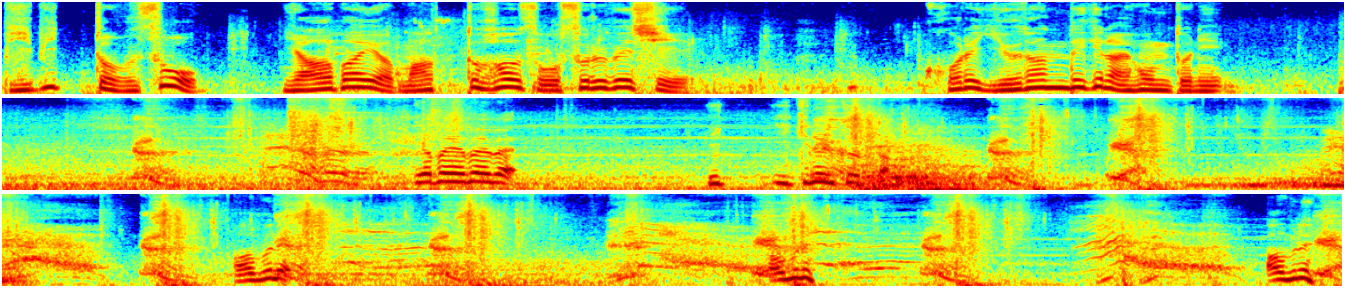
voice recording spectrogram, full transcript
ビビった嘘。やばいわ、マッドハウス恐るべし。これ油断できない、本当に。やばいやばいやばい。い、いきなり食った。危ね。危ね。危ねえ。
